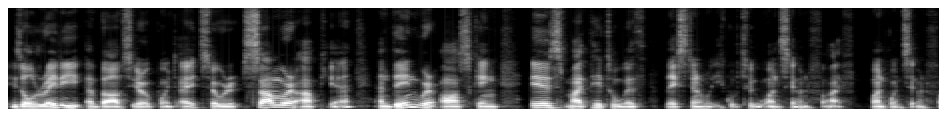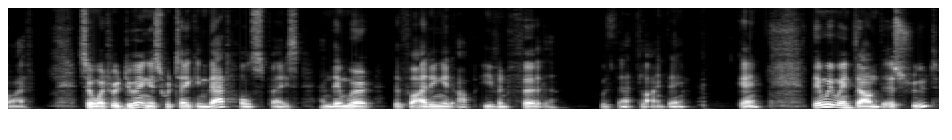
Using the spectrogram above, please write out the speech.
is already above 0.8, so we're somewhere up here, and then we're asking, is my petal width less than or equal to 175, 1.75? So what we're doing is we're taking that whole space, and then we're dividing it up even further with that line there. Okay, then we went down this route.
